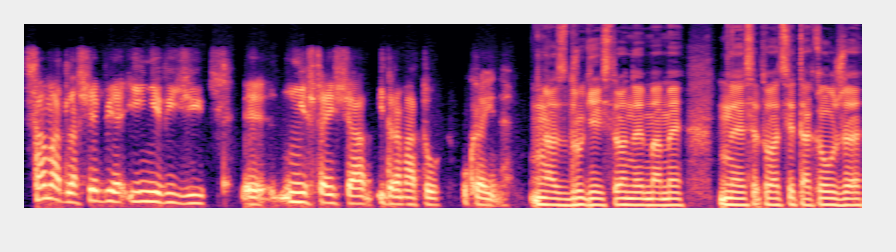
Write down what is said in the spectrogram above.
sama dla siebie i nie widzi e, nieszczęścia i dramatu Ukrainy. A z drugiej strony mamy e, sytuację taką, że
